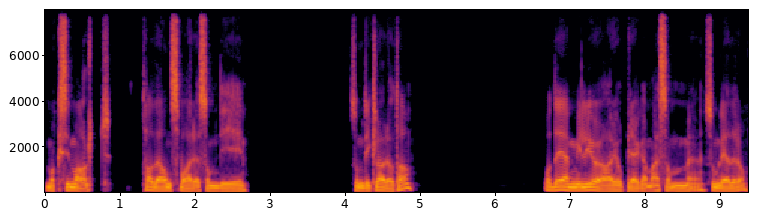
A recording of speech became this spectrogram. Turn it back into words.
maksimalt. Ta det ansvaret som de, som de klarer å ta. Og det miljøet har jo prega meg som, som leder òg.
